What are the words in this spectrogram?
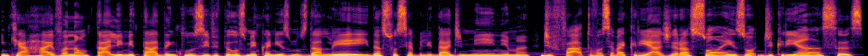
em que a raiva não está limitada, inclusive pelos mecanismos da lei, da sociabilidade mínima, de fato você vai criar gerações de crianças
